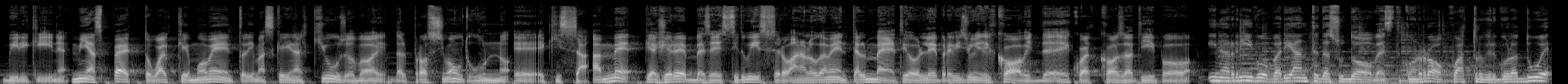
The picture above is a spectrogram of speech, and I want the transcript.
birichine. Mi aspetto qualche momento di mascherina al chiuso poi dal prossimo autunno e, e chissà. A me piacerebbe se istituissero analogamente al meteo le previsioni del Covid e qualcosa di tipo In arrivo variante da sud-ovest con RO 4,2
